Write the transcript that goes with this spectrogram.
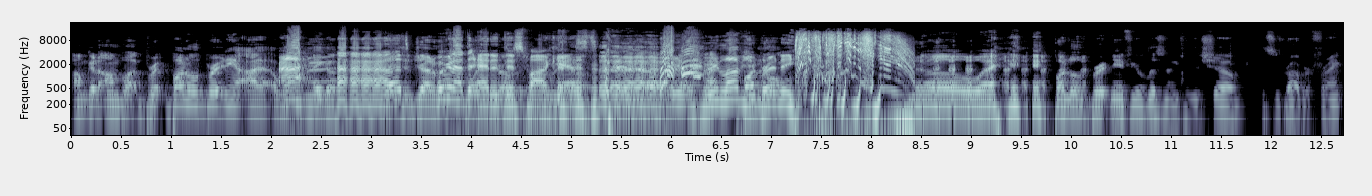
I'm gonna unblock Brit- bundle of Brittany. I, I want to make a. Ladies and gentlemen, We're gonna have to boys edit this girls, here we go. podcast. Here we go. we, we love you, Bundle- Brittany. no way. Bundle of Brittany, if you're listening to the show, this is Robert Frank.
